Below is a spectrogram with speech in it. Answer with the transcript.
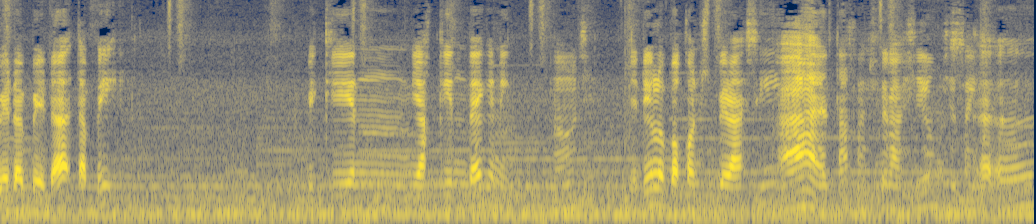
beda-beda tapi bikin yakin deh gini. Naon sih. Jadi loba konspirasi. Ah eta konspirasi om eh, cerita eh,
